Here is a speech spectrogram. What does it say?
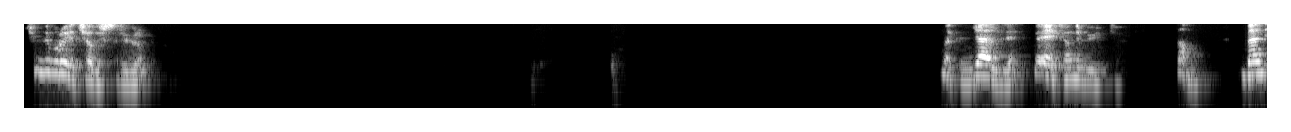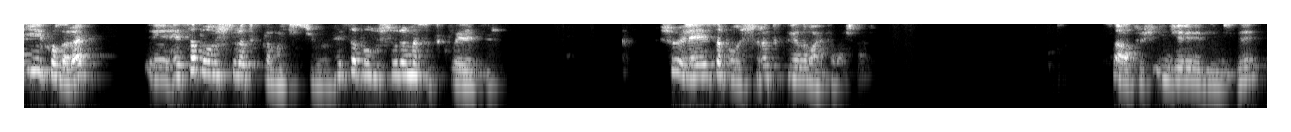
Şimdi buraya çalıştırıyorum. Bakın geldi ve ekranı büyüttü. Tamam. Ben ilk olarak e, hesap oluştura tıklamak istiyorum. Hesap oluştura nasıl tıklayabilirim? Şöyle hesap oluştura tıklayalım arkadaşlar. Sağ tuş incele dediğimizde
